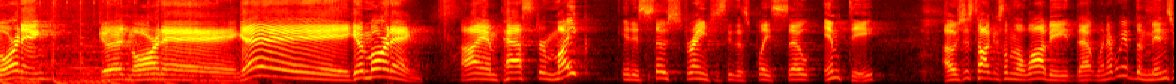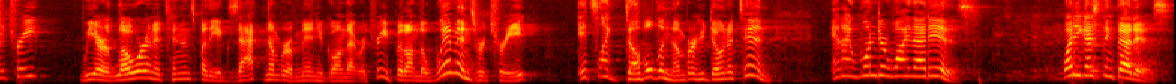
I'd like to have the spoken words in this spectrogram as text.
morning. Good morning. Hey, good morning. I am Pastor Mike. It is so strange to see this place so empty. I was just talking to someone in the lobby that whenever we have the men's retreat, we are lower in attendance by the exact number of men who go on that retreat. But on the women's retreat, it's like double the number who don't attend. And I wonder why that is. Why do you guys think that is?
